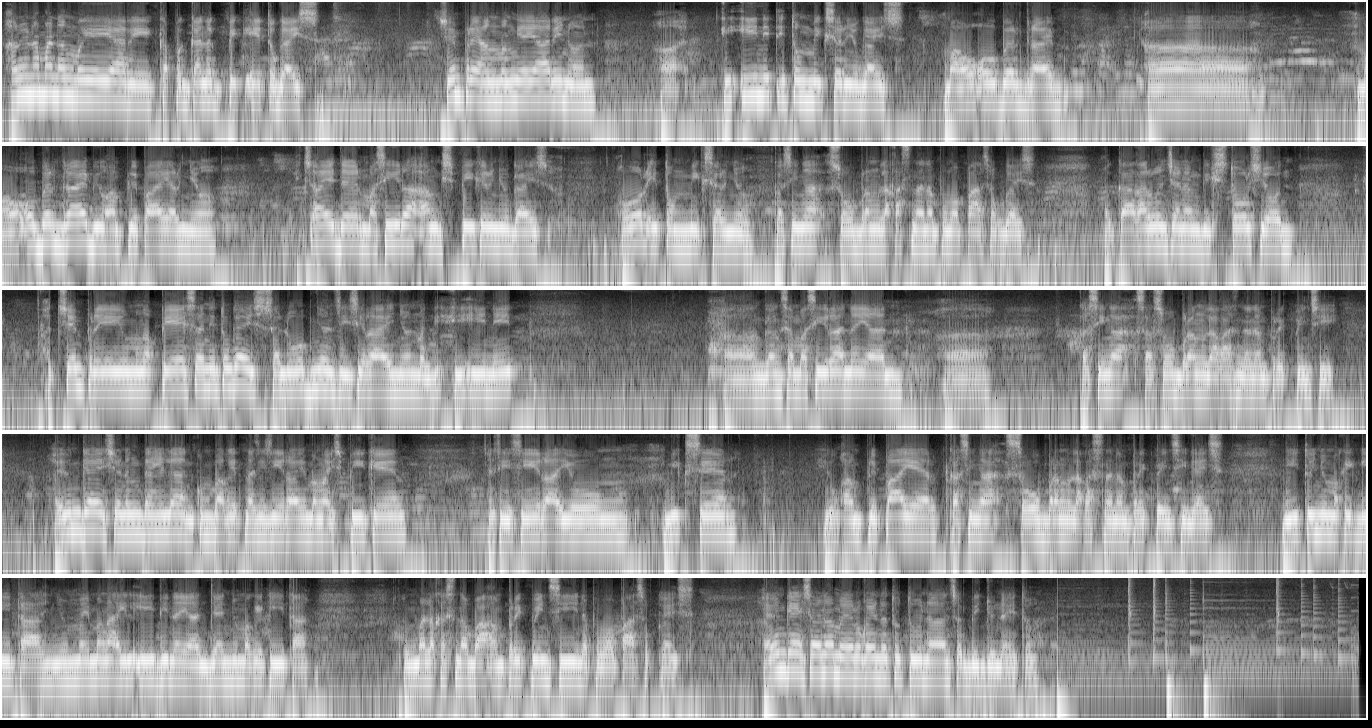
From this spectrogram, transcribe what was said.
Ano naman ang mangyayari kapag ka nag-peak ito guys? Siyempre, ang mangyayari nun, ah, iinit itong mixer nyo guys. Mau-overdrive. Ah, mau-overdrive yung amplifier nyo it's either masira ang speaker nyo guys or itong mixer nyo kasi nga sobrang lakas na nang pumapasok guys magkakaroon siya ng distortion at syempre yung mga pyesa nito guys sa loob niyan sisirain yun mag-iinit. Ah, hanggang sa masira na yan ah, kasi nga sa sobrang lakas na ng frequency. Ayun guys yun ang dahilan kung bakit nasisira yung mga speaker nasisira yung mixer yung amplifier kasi nga sobrang lakas na ng frequency guys dito nyo makikita yung may mga LED na yan dyan nyo makikita kung malakas na ba ang frequency na pumapasok guys. Ayun guys sana meron kayo natutunan sa video na ito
